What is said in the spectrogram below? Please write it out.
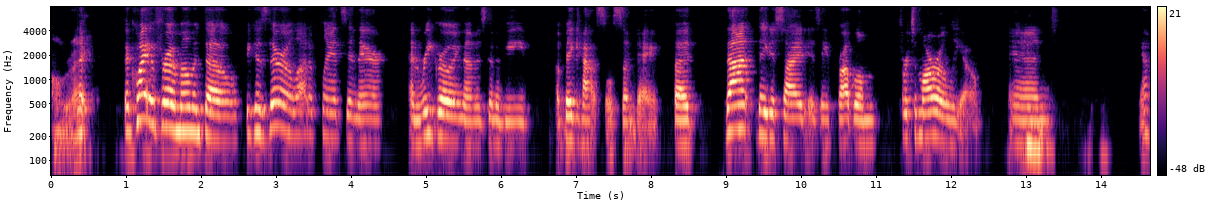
All right. they're quiet for a moment though, because there are a lot of plants in there, and regrowing them is going to be a big hassle someday. But that they decide is a problem for tomorrow, Leo. And mm-hmm. yeah.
